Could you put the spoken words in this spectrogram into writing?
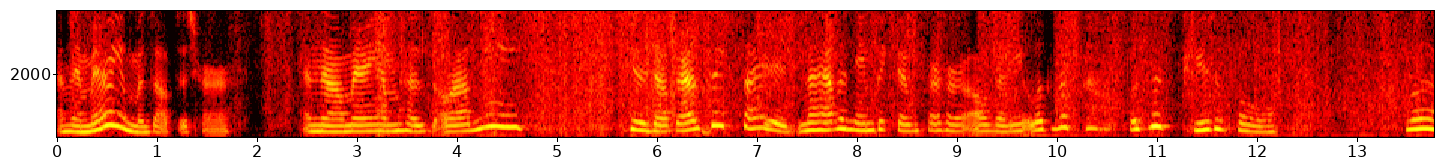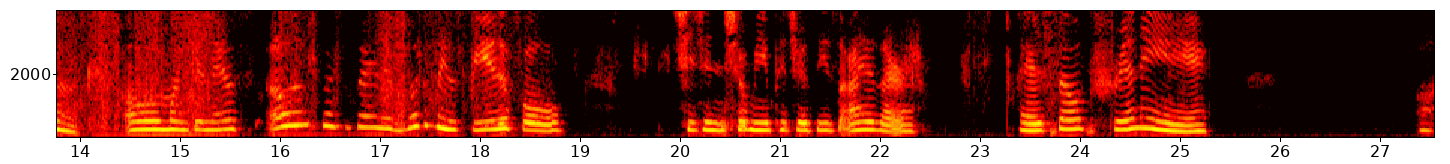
And then Miriam adopted her. And now Miriam has allowed me to adopt her. I'm so excited. And I have a name picked out for her already. Look at this. Look at this beautiful. Look. Oh my goodness. Oh, I'm so excited. Look at these beautiful. She didn't show me a picture of these either. They're so pretty. Oh,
